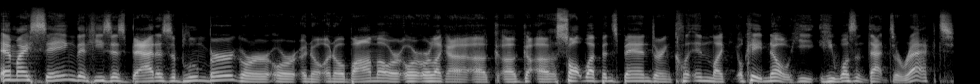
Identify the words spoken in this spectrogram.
Am I saying that he's as bad as a Bloomberg or or you know, an Obama or or, or like a, a, a, assault weapons ban during Clinton? Like, okay, no, he he wasn't that direct,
